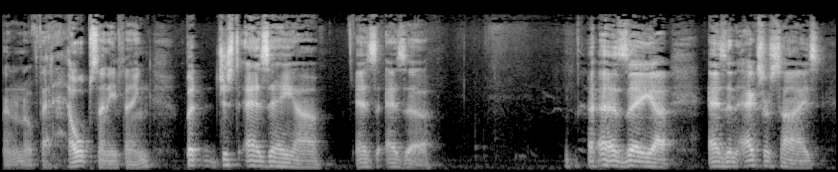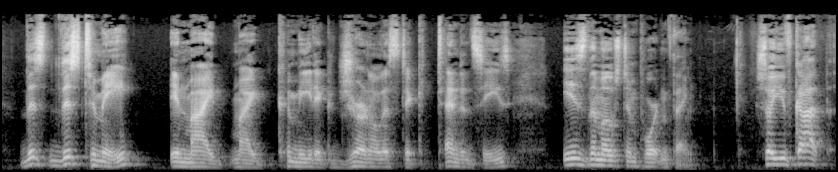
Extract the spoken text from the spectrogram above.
I don't know if that helps anything, but just as a uh, as as a as a uh, as an exercise, this this to me in my my comedic journalistic tendencies is the most important thing. So you've got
